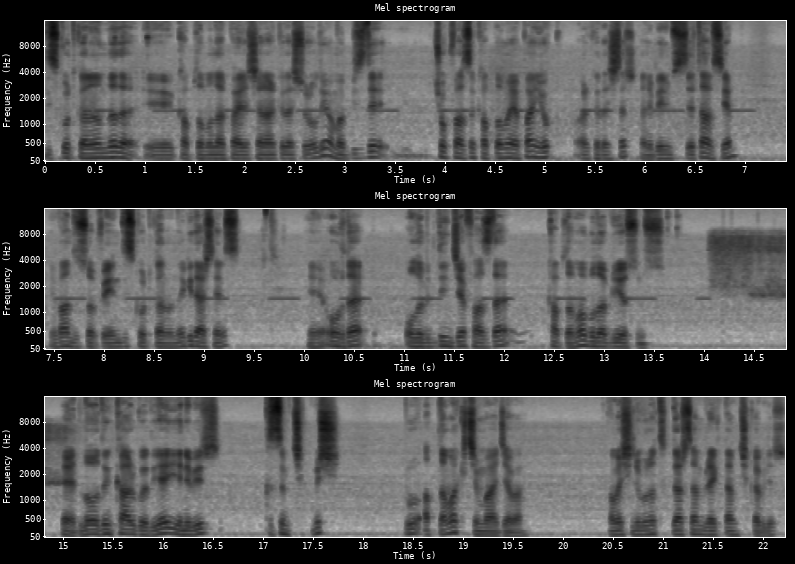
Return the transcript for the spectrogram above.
Discord kanalımda da e, kaplamalar paylaşan arkadaşlar oluyor ama bizde çok fazla kaplama yapan yok arkadaşlar. Hani benim size tavsiyem e, Vanda Software'in Discord kanalına giderseniz e, orada olabildiğince fazla kaplama bulabiliyorsunuz. Evet Loading Cargo diye yeni bir kısım çıkmış. Bu atlamak için mi acaba? Ama şimdi buna tıklarsam reklam çıkabilir.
